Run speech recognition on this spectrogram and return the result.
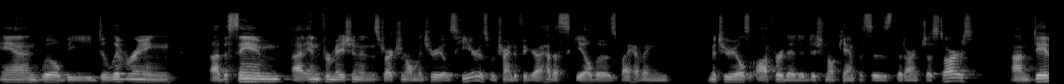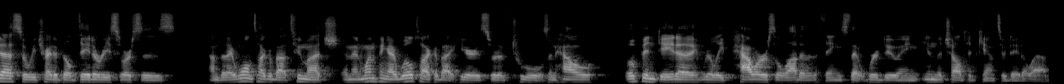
and will be delivering uh, the same uh, information and instructional materials here as we're trying to figure out how to scale those by having materials offered at additional campuses that aren't just ours. Um, data, so we try to build data resources um, that I won't talk about too much. And then one thing I will talk about here is sort of tools and how open data really powers a lot of the things that we're doing in the Childhood Cancer Data Lab.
